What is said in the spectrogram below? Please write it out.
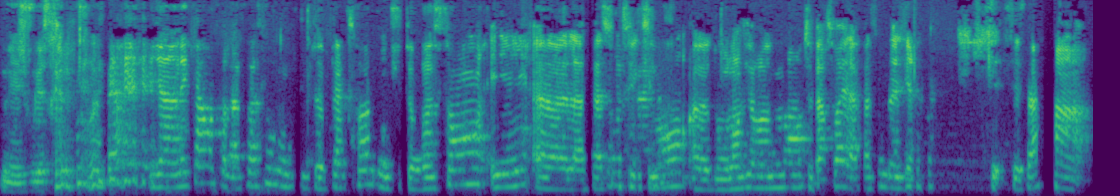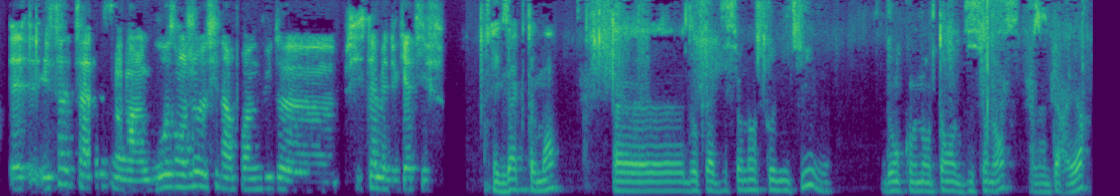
mais je vous laisserai le. Il y a un écart entre la façon dont tu te perçois, dont tu te ressens, et euh, la façon effectivement euh, dont l'environnement te perçoit et la façon d'agir. C'est ça? Enfin, et, et, ça, ça c'est un gros enjeu aussi d'un point de vue de système éducatif. Exactement. Euh, donc la dissonance cognitive. Donc on entend dissonance à l'intérieur.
